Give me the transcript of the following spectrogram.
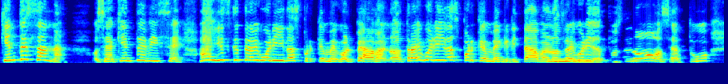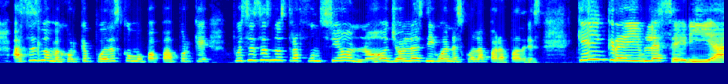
¿quién te sana? O sea, ¿quién te dice, ay, es que traigo heridas porque me golpeaban, o traigo heridas porque me gritaban, o traigo heridas? Pues no, o sea, tú haces lo mejor que puedes como papá porque pues esa es nuestra función, ¿no? Yo les digo en escuela para padres, qué increíble sería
